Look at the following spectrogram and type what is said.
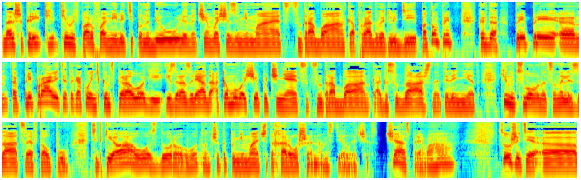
Дальше кинуть пару фамилий, типа Набиулина, чем вообще занимается, Центробанк, обкрадывает людей. Потом, при, когда при, при, э, так, приправить это какой-нибудь конспирологией из разряда, а кому вообще подчиняется Центробанк, а государственный это или нет, кинуть слово национализация в толпу. Все таки а, о, здорово, вот он что-то понимает понимает, что-то хорошее нам сделает сейчас. Сейчас прям, ага. Слушайте, э,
